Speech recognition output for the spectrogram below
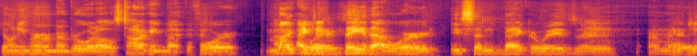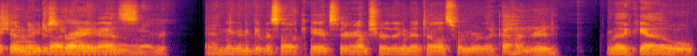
don't even remember what I was talking about before. I- I, Microwaves. just say that word. You said microwaves are, are magic and they're destroying us. Whatever. And they're gonna give us all cancer. I'm sure they're gonna tell us when we're like a hundred. Be like, yo,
